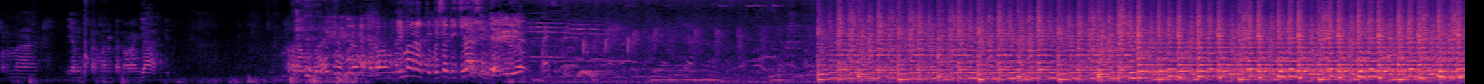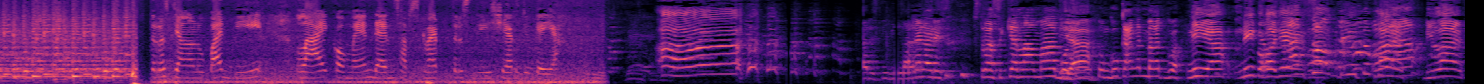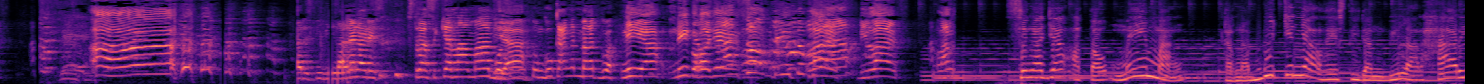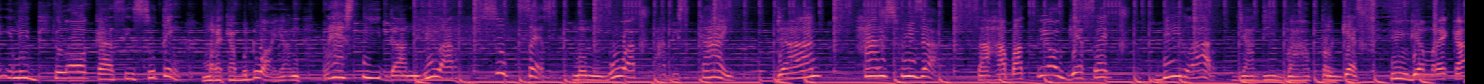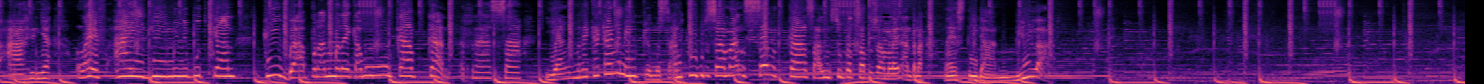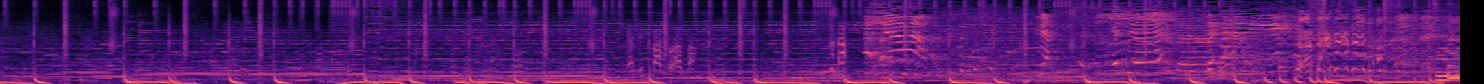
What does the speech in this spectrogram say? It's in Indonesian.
pernah yang bukan mantan orang jahat gitu. Orang baik orang gimana tuh? Bisa dijelasin ya jadi dia pasti. Terus jangan lupa di like, komen, dan subscribe. Terus di share juga ya. Rizky Bilar ya nggak, Riz? Setelah sekian lama gue Iya. tunggu, tunggu kangen banget gue Nih ya, nih pokoknya yang langsung di YouTube live, ya. di live. Ah. Rizky Bilar ya nggak, Riz? Setelah sekian lama gue Iya. tunggu, tunggu kangen banget gue Nih ya, nih pokoknya yang langsung di YouTube live, ya. di live. Langsung sengaja atau memang karena bucinnya Lesti dan Bilar hari ini di lokasi syuting. Mereka berdua yakni Lesti dan Bilar sukses membuat Adi Sky dan Haris Friza sahabat trio gesrek Bilar jadi baper guys hingga mereka akhirnya live IG menyebutkan kebaperan mereka mengungkapkan rasa yang mereka kangenin, kemesraan kebersamaan, serta saling support satu sama lain antara Lesti dan Bila Ganti Mm-hmm.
